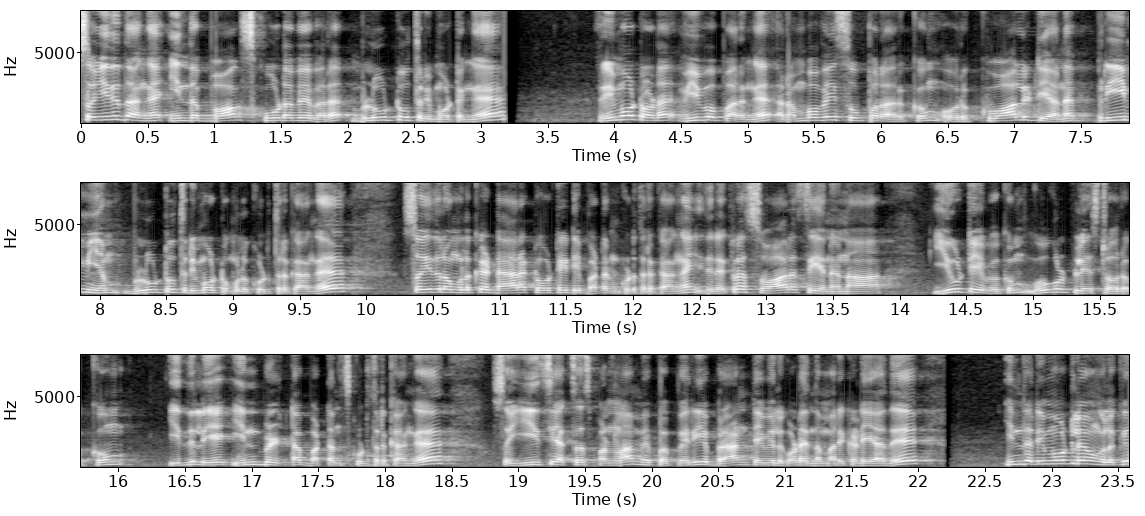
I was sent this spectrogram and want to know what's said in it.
ஸோ இதுதாங்க. இந்த பாக்ஸ் கூடவே வர ப்ளூடூத் ரிமோட்டுங்க ரிமோட்டோட வியூவை பாருங்கள் ரொம்பவே சூப்பராக இருக்கும். ஒரு குவாலிட்டியான ப்ரீமியம் ப்ளூடூத் ரிமோட் உங்களுக்கு கொடுத்துருக்காங்க. ஸோ இதில் உங்களுக்கு டேரக்ட் ஓடிடி பட்டன் கொடுத்துருக்காங்க. இதில் இருக்கிற சுவாரஸ்யம் என்னென்னா யூடியூபுக்கும் கூகுள் ப்ளே ஸ்டோருக்கும் இதுலேயே இன்பில்ட்டாக பட்டன்ஸ் கொடுத்துருக்காங்க. ஸோ ஈஸியாக அக்சஸ் பண்ணலாம். இப்போ பெரிய பிராண்ட் டிவியில் கூட இந்த மாதிரி கிடையாது. இந்த ரிமோட்லேயே உங்களுக்கு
